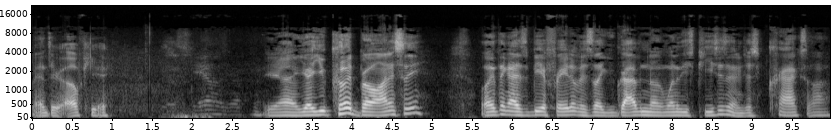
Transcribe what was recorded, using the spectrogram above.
Man, are up here. Yeah, yeah, you could, bro. Honestly, the only thing I'd be afraid of is like you grabbing on one of these pieces and it just cracks off.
